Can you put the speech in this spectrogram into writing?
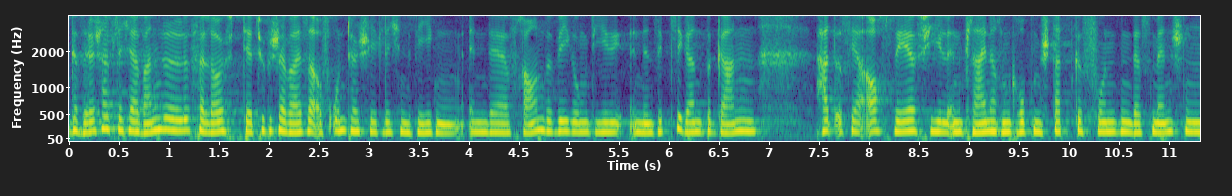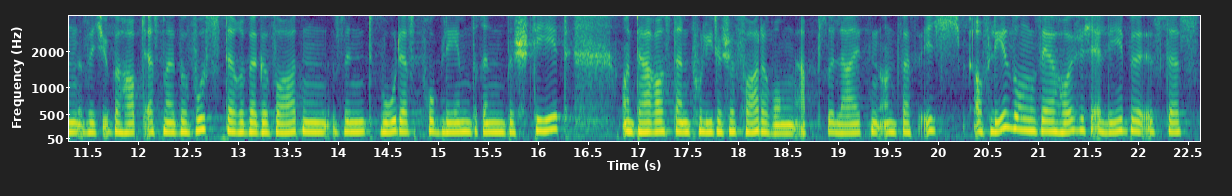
Gesellschaftlicher Wandel verläuft ja typischerweise auf unterschiedlichen Wegen. In der Frauenbewegung, die in den 70ern begann, hat es ja auch sehr viel in kleineren Gruppen stattgefunden, dass Menschen sich überhaupt erstmal bewusst darüber geworden sind, wo das Problem drin besteht und daraus dann politische Forderungen abzuleiten. Und was ich auf Lesungen sehr häufig erlebe, ist, dass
